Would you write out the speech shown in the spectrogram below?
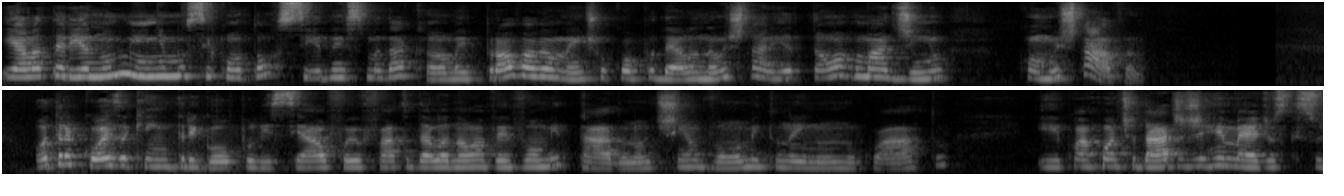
E ela teria, no mínimo, se contorcido em cima da cama e provavelmente o corpo dela não estaria tão arrumadinho como estava. Outra coisa que intrigou o policial foi o fato dela não haver vomitado, não tinha vômito nenhum no quarto e com a quantidade de remédios que su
